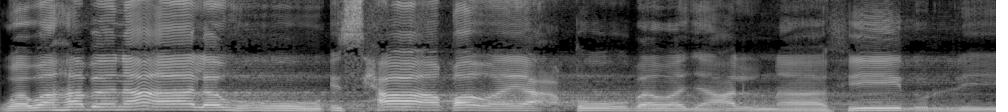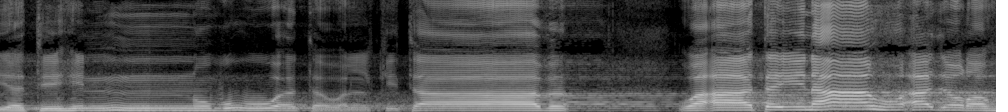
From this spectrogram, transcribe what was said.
ووهبنا له إسحاق ويعقوب وجعلنا في ذريته النبوة والكتاب وآتيناه أجره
